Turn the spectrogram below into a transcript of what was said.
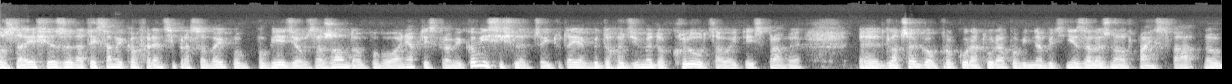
to zdaje się, że na tej samej konferencji prasowej po, powiedział, zażądał powołania w tej sprawie komisji śledczej. Tutaj jakby dochodzimy do clue całej tej sprawy. Dlaczego prokuratura powinna być niezależna od państwa? No,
